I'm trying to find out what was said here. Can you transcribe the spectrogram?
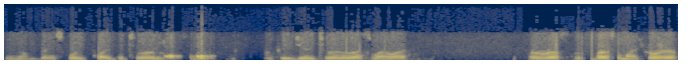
you know basically played the tour, the PGA tour, the rest of my life the rest of, the rest of my career.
